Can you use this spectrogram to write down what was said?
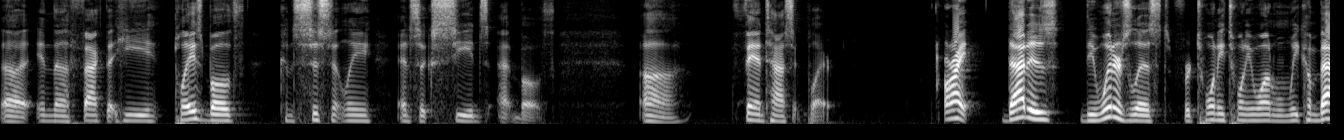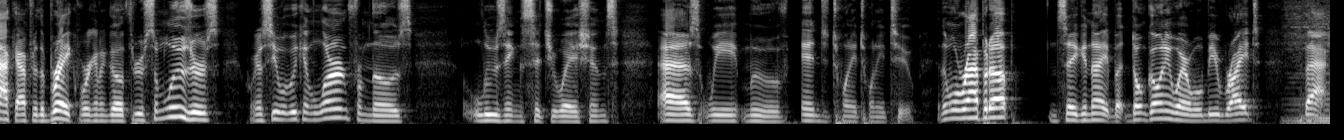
uh, in the fact that he plays both consistently and succeeds at both. Uh, fantastic player. All right, that is the winners list for 2021. When we come back after the break, we're going to go through some losers. We're going to see what we can learn from those losing situations as we move into 2022. And then we'll wrap it up and say goodnight. But don't go anywhere. We'll be right back.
